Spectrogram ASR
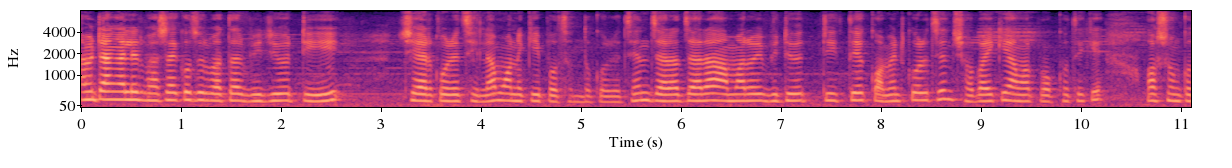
আমি টাঙ্গাইলের ভাষায় কচুর পাতার ভিডিওটি শেয়ার করেছিলাম, অনেকেই পছন্দ করেছেন। যারা যারা আমার ওই ভিডিওটিতে কমেন্ট করেছেন, সবাইকে আমার পক্ষ থেকে অসংখ্য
